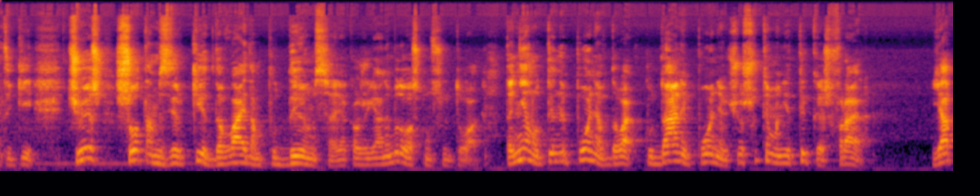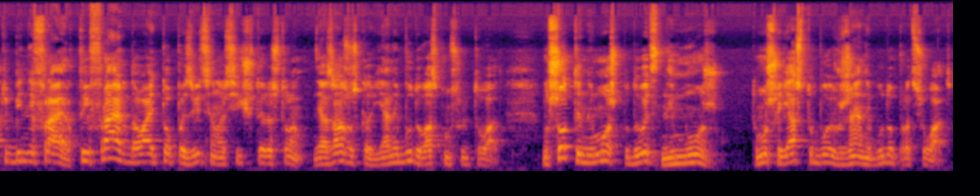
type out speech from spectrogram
такий, чуєш, що там зірки, давай там подивимося. Я кажу, я не буду вас консультувати. Та ні, ну ти не поняв, давай, куди не поняв, що, що ти мені тикаєш, фраєр? Я тобі не фраєр, ти фраєр, давай топай звідси на всі чотири сторони. Я зразу сказав, я не буду вас консультувати. Ну що ти не можеш подивитися? Не можу. Тому що я з тобою вже не буду працювати.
